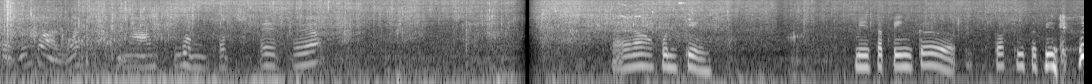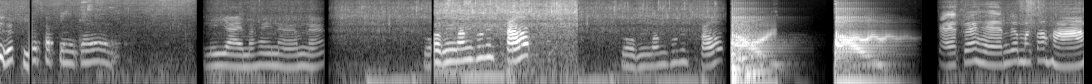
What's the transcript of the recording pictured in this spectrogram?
ปลูกมะปรางวะงานรวมกับเอ๊ะเอ๊ะใช่แล้วคนเก่ง มีสปริงเกอร์ ก็คือสปริงเกอร์ก็คือสปริงเกอร์นี่ยายมาให้น้ำนะฝนมันเพิ่งตกฝนมันเพิ่งตกแต่ก็แห้งแล้วมันก็หาง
